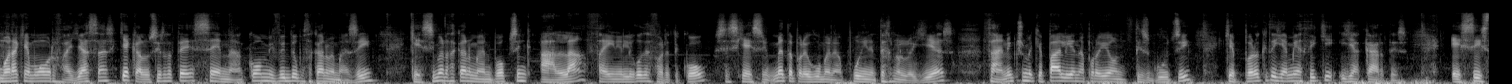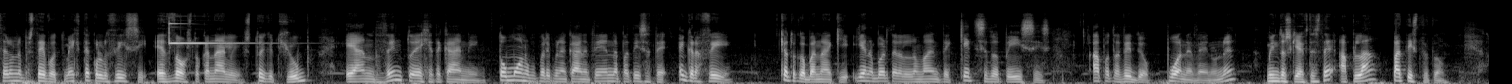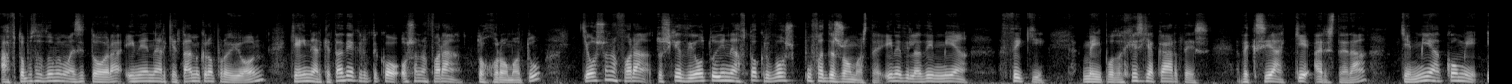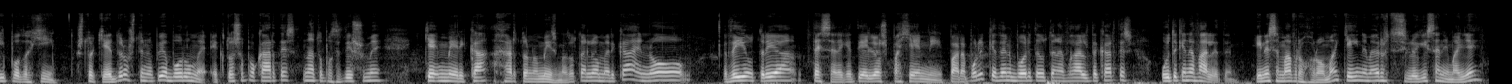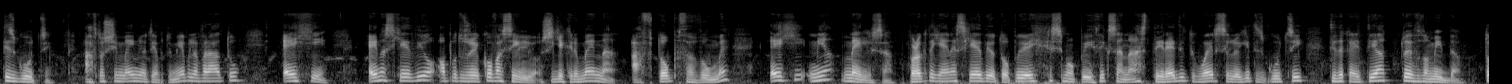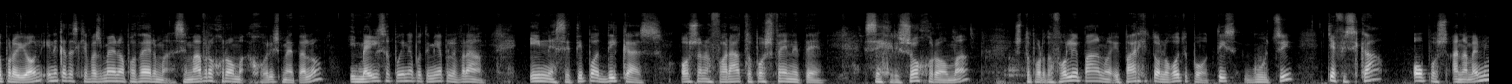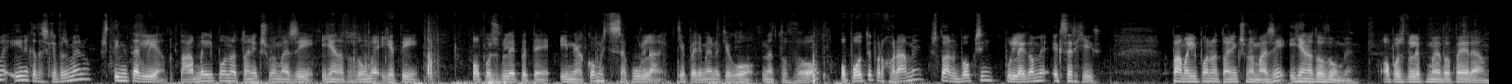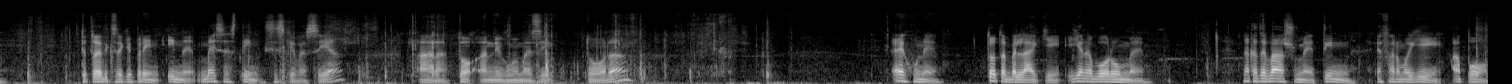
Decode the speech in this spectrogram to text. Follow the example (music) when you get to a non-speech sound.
Μωράκια μου όμορφα, γεια σας και καλώς ήρθατε σε ένα ακόμη βίντεο που θα κάνουμε μαζί. Και σήμερα θα κάνουμε unboxing αλλά θα είναι λίγο διαφορετικό σε σχέση με τα προηγούμενα που είναι τεχνολογίας. Θα ανοίξουμε και πάλι ένα προϊόν της Gucci και πρόκειται για μια θήκη για κάρτες. Εσείς θέλω να πιστεύω ότι με έχετε ακολουθήσει εδώ στο κανάλι στο YouTube. Εάν δεν το έχετε κάνει το μόνο που πρέπει να κάνετε είναι να πατήσετε εγγραφή και το καμπανάκι για να μπορείτε να λαμβάνετε και τις ειδοποιήσεις από τα βίντεο που ανεβαίνουν μην το σκέφτεστε, απλά πατήστε το. Αυτό που θα δούμε μαζί τώρα είναι ένα αρκετά μικρό προϊόν και είναι αρκετά διακριτικό όσον αφορά το χρώμα του και όσον αφορά το σχέδιό του είναι αυτό ακριβώς που φανταζόμαστε. Είναι δηλαδή μία θήκη με υποδοχές για κάρτες δεξιά και αριστερά και μία ακόμη υποδοχή στο κέντρο, στην οποία μπορούμε εκτός από κάρτες να τοποθετήσουμε και μερικά χαρτονομίσματα. Όταν λέω μερικά εννοώ 2, 3, 4, γιατί αλλιώς παχαίνει πάρα πολύ και δεν μπορείτε ούτε να βγάλετε κάρτες ούτε και να βάλετε. Είναι σε μαύρο χρώμα και είναι μέρος της συλλογής Ανιμαλιέ της Gucci. Αυτό σημαίνει ότι από τη μία πλευρά του έχει ένα σχέδιο από το ζωικό βασίλειο. Συγκεκριμένα αυτό που θα δούμε έχει μία μέλισσα. Πρόκειται για ένα σχέδιο το οποίο έχει χρησιμοποιηθεί ξανά στη ready to wear συλλογή της Gucci τη δεκαετία του 70. Το προϊόν είναι κατασκευασμένο από δέρμα σε μαύρο χρώμα χωρίς μέταλλο. Η μέλισσα που είναι από τη μία πλευρά είναι σε τύπο αντίκας όσον αφορά το πώς φαίνεται σε χρυσό χρώμα. Στο πορτοφόλι πάνω υπάρχει το λογότυπο της Gucci και φυσικά όπως αναμένουμε είναι κατασκευασμένο στην Ιταλία. Πάμε λοιπόν να το ανοίξουμε μαζί για να το δούμε γιατί όπως βλέπετε είναι ακόμη στη σακούλα και περιμένω κι εγώ να το δω. Οπότε προχωράμε στο unboxing που λέγαμε εξ αρχής. Πάμε λοιπόν να το ανοίξουμε μαζί για να το δούμε. Όπως βλέπουμε εδώ πέρα και το έδειξα και πριν είναι μέσα στην συσκευασία. Άρα το ανοίγουμε μαζί τώρα. Έχουν το ταμπελάκι για να μπορούμε να κατεβάσουμε την εφαρμογή από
